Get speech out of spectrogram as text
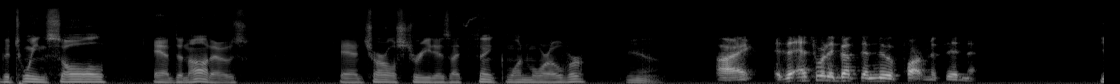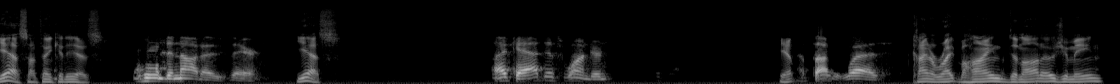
between Seoul and Donato's, and Charles Street is, I think, one more over. Yeah. all right, is that, that's where they built them new apartments, isn't it? Yes, I think it is. Behind Donato's there. Yes. Okay, I just wondered. Yep. I thought it was. Kind of right behind Donato's, you mean?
